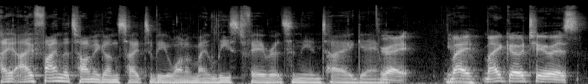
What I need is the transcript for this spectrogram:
I, I find the Tommy gun sight to be one of my least favorites in the entire game. Right. Yeah. My my go to is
